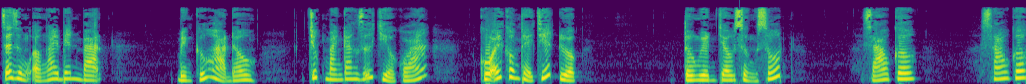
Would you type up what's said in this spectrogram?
sẽ dùng ở ngay bên bạn. Bình cứu hỏa đâu? Trúc manh đang giữ chìa khóa. Cô ấy không thể chết được. Tô nguyên châu sửng sốt, sao cơ? Sao cơ?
